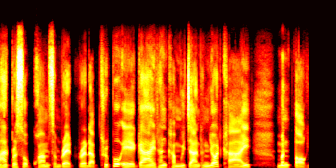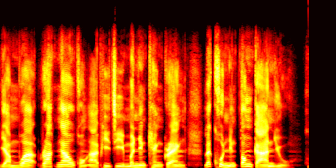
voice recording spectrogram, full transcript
มารถประสบความสำเร็จระดับ Triple A ได้ทั้งคำวิจารณ์ทั้งยอดขาย มันตอกย้ำว่ารากเหง้าของ RPG มันยังแข็งแกร่ง และคนยังต้องการอยู่ โห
